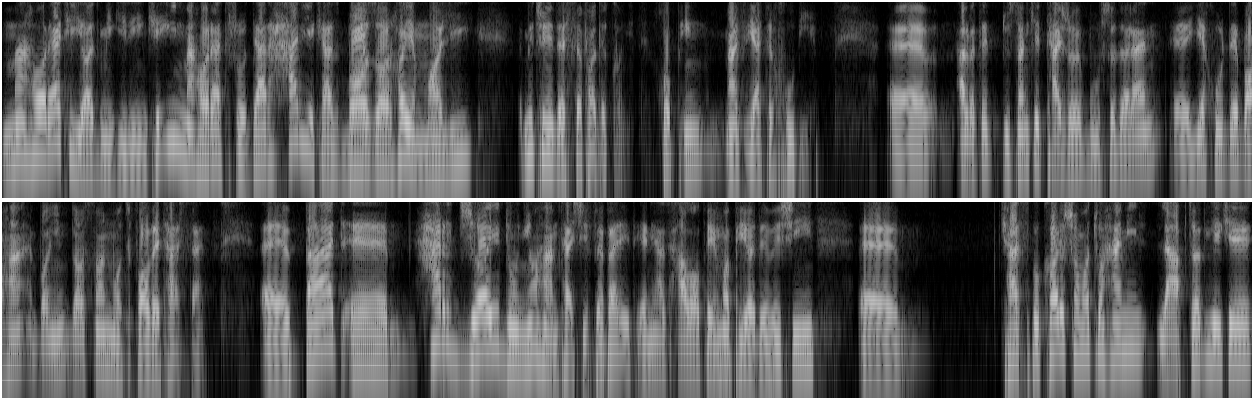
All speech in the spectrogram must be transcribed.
مهارتی یاد می‌گیرین که این مهارت رو در هر یک از بازارهای مالی می‌تونید استفاده کنید. خب این مزیت خوبیه. البته دوستانی که تجربه بورس دارن یه خورده با, هم با این داستان متفاوت هستن. بعد هر جای دنیا هم تشریف ببرید. یعنی از هواپیما پیاده بشین کسب و کار شما تو همین لپتاپیه که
